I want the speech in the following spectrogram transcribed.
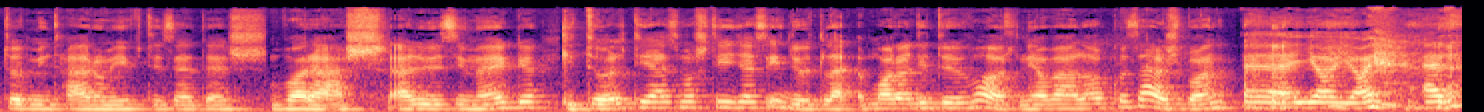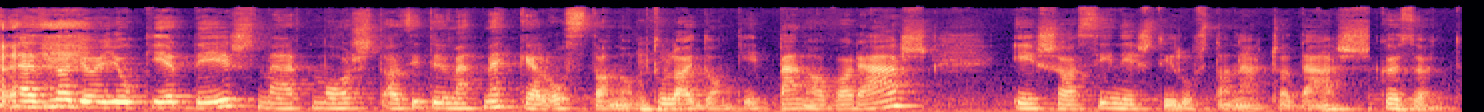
több mint három évtizedes varás előzi meg. Kitölti ez most így az időt? Le, marad idő varni a vállalkozásban? E, jaj, jaj, ez, ez nagyon jó kérdés, mert most az időmet meg kell osztanom tulajdonképpen a varás és a szín és stílus tanácsadás között.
